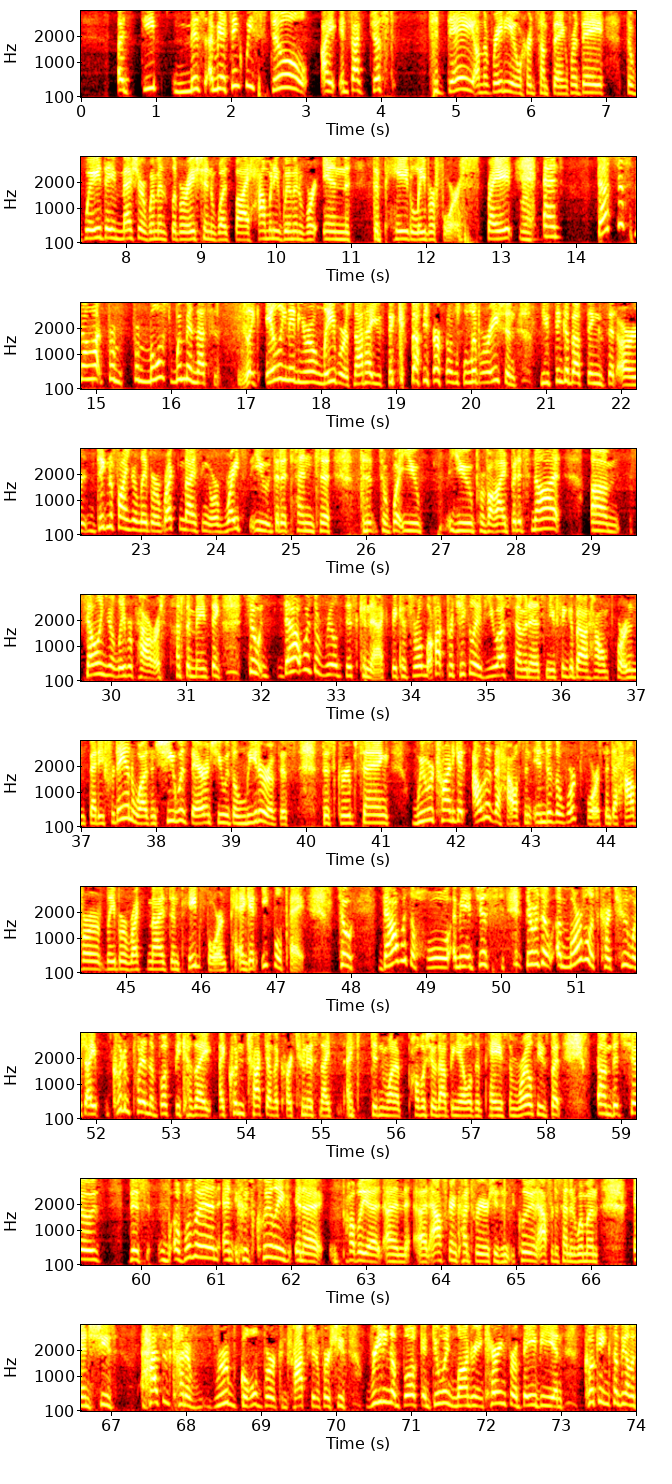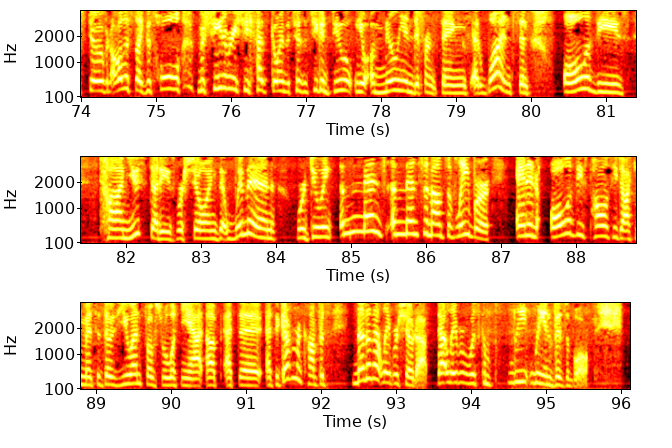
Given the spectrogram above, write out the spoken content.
a deep miss. I mean, I think we still, I, in fact, just today on the radio heard something where they, the way they measure women's liberation was by how many women were in the paid labor force, right? right. And that's just not for for most women that's like alienating your own labor is not how you think about your own liberation you think about things that are dignifying your labor recognizing or rights that you that attend to to, to what you you provide, but it's not um, selling your labor power is not the main thing. So that was a real disconnect because for a lot, particularly of U.S. feminists, and you think about how important Betty Friedan was, and she was there and she was a leader of this this group, saying we were trying to get out of the house and into the workforce and to have our labor recognized and paid for and, pay, and get equal pay. So that was a whole. I mean, it just there was a, a marvelous cartoon which I couldn't put in the book because I I couldn't track down the cartoonist and I I didn't want to publish it without being able to pay some royalties, but um, that shows this a woman and who's clearly in a probably a, an, an African country or she's in, clearly an Afro descended woman, and she's has this kind of Rube Goldberg contraption where she's reading a book and doing laundry and caring for a baby and cooking something on the stove and all this like this whole machinery she has going that shows that she can do you know a million different things at once. And all of these time use studies were showing that women were doing immense immense amounts of labor and in all of these policy documents that those UN folks were looking at up at the at the government conference, none of that labor showed up. That labor was completely invisible.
